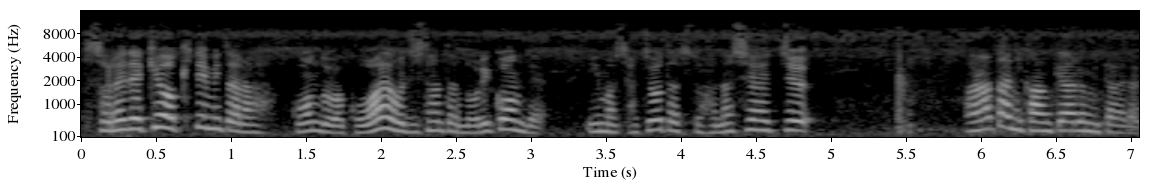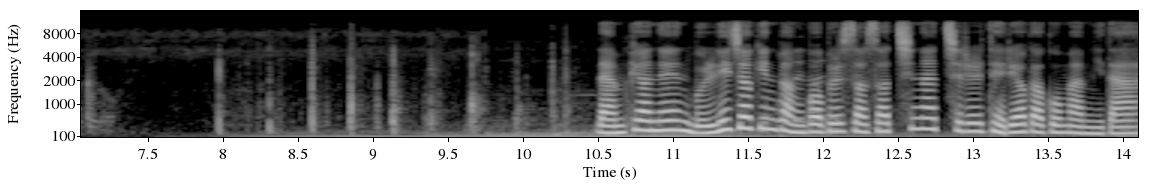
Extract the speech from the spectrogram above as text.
それで今日来てみたら今度は怖いおじさんたち乗り込んで今社長たちと話し合い中あなたに関係あるみたいだけど 남편은 물리적인 방법을 써서 치나츠를 데려가고 맙니다.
